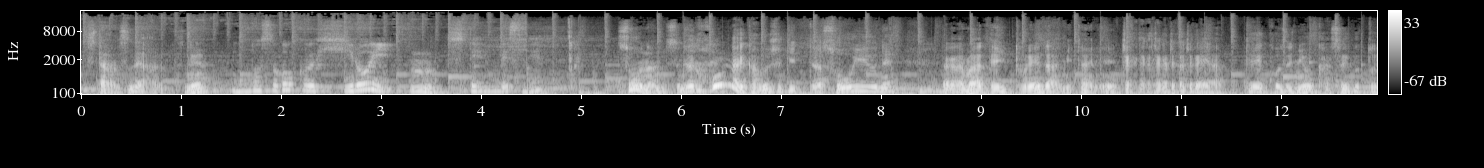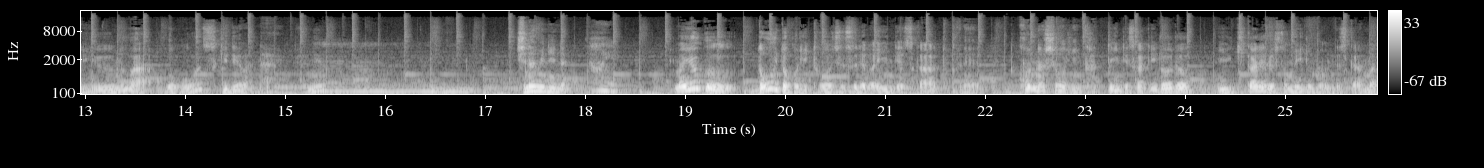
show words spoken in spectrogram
うスタンスであるんですね。ものすごく広い視点ですね、うん、そうなんですね。本来株式ってのはそういうね、だからまあデイトレーダーみたいにねチャカチャカチャカチャカチャカやって小銭を稼ぐというのは僕は好きではないんだよね。ちなみにね、はい。まあ、よくどういうところに投資すればいいんですかとかねこんな商品買っていいんですか？っていろいろ聞かれる人もいるもんですから、まあ、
